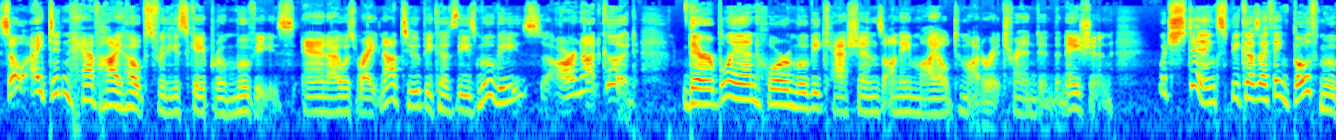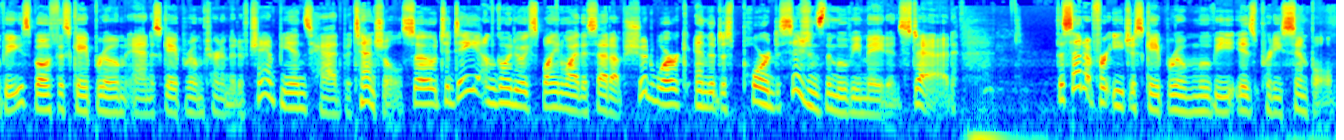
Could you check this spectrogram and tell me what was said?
So I didn't have high hopes for the escape room movies, and I was right not to because these movies are not good. They're bland horror movie cash ins on a mild to moderate trend in the nation which stinks because I think both movies, both Escape Room and Escape Room Tournament of Champions, had potential. So today I'm going to explain why the setup should work and the dis- poor decisions the movie made instead. The setup for each escape room movie is pretty simple.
